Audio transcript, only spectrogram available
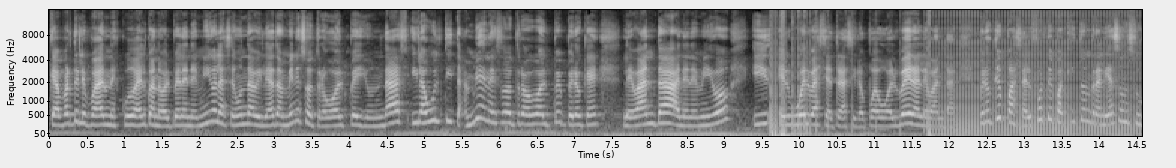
que aparte le puede dar un escudo a él cuando golpea al enemigo. La segunda habilidad también es otro golpe y un dash. Y la ulti también es otro golpe, pero que levanta al enemigo y él vuelve hacia atrás y lo puede volver a levantar. Pero ¿qué pasa? El fuerte Paquito en realidad son sus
